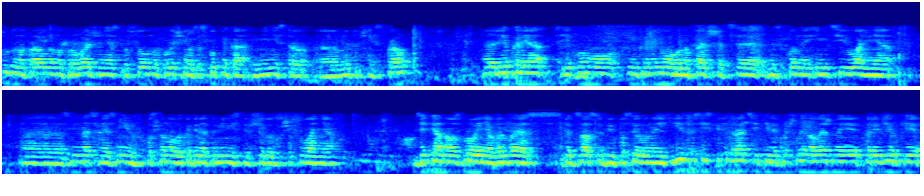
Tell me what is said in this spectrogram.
суду направлено провадження стосовно колишнього заступника міністра е, внутрішніх справ е, лікаря, якому інкриміновано перше це незаконне ініціювання внесення змін в постанови Кабінету міністрів щодо застосування взяття на озброєння в спецзасобів посиленої дії з Російської Федерації, які не пройшли належної перевірки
